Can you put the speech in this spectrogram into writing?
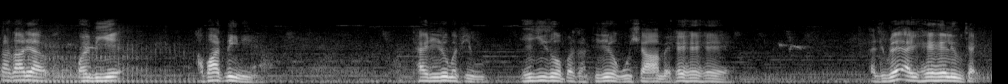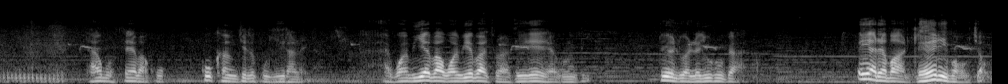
သာသားရဝိုင်ဘီရဲ့အဘသိနေတယ်ထိုင်နေလို့မဖြစ်ဘူးရေးကြီးသောပတ်စံဒီလိုကိုရှားမယ်ဟဲဟဲဟဲ အဲလူလည်းအဲဟဲဟဲလေးကိုကြိုက်ဒါမှမဟုတ်ဆဲပါကိုကိုခံကြည့်လို့ကိုရေးထားလိုက်တာအဲဝိုင်ဘီရဲ့ပါဝိုင်ဘီရဲ့ပါဆိုတာဈေးတဲ့ကဘလို့ပြီးတွေ့ရလူကလက်ယူထုတ်ပြတာအဲ့ရတဲ့မှာလဲတွေပါကိုကြောက်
